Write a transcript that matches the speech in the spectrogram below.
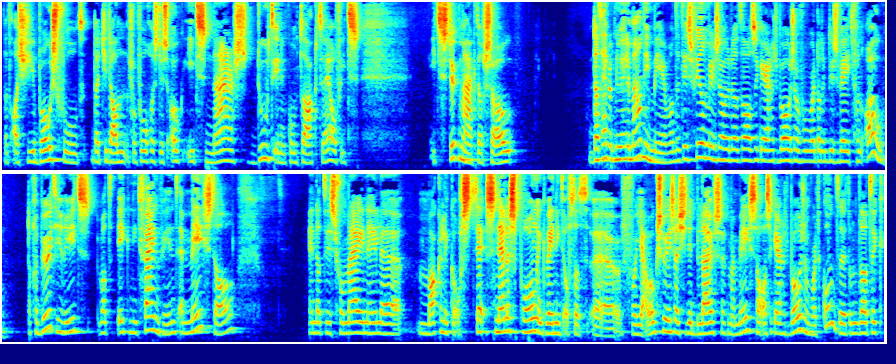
dat als je je boos voelt, dat je dan vervolgens dus ook iets naars doet in een contact hè, of iets, iets stuk maakt of zo. Dat heb ik nu helemaal niet meer. Want het is veel meer zo dat als ik ergens boos over word, dat ik dus weet van, oh, er gebeurt hier iets wat ik niet fijn vind. En meestal en dat is voor mij een hele makkelijke of snelle sprong. Ik weet niet of dat uh, voor jou ook zo is als je dit beluistert. Maar meestal als ik ergens boos om word, komt het omdat, ik,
